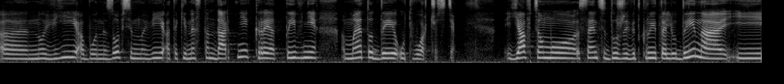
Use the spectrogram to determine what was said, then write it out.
е, нові або не зовсім нові, а такі нестандартні креативні методи у творчості. Я в цьому сенсі дуже відкрита людина, і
